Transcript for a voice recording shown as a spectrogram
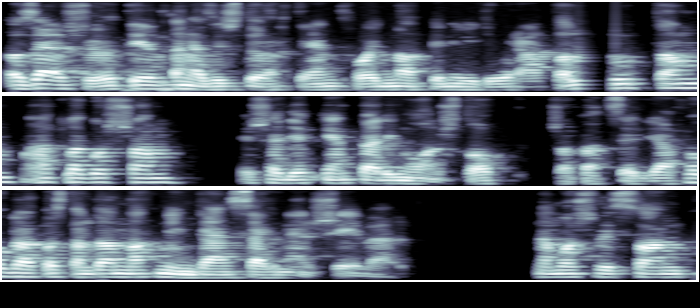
Az első öt évben ez is történt, hogy napi négy órát aludtam átlagosan, és egyébként pedig non-stop csak a céggel foglalkoztam, de annak minden szegmensével. Na most viszont,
